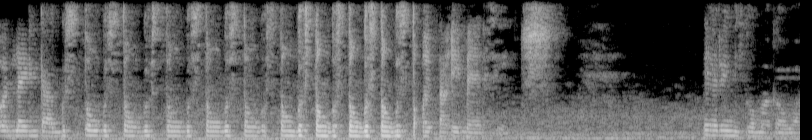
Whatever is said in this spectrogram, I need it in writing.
Online ka, gustong, gustong, gustong, gustong, gustong, gustong, gustong, gustong, gustong, gusto kita i-message. Pero hindi ko magawa.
